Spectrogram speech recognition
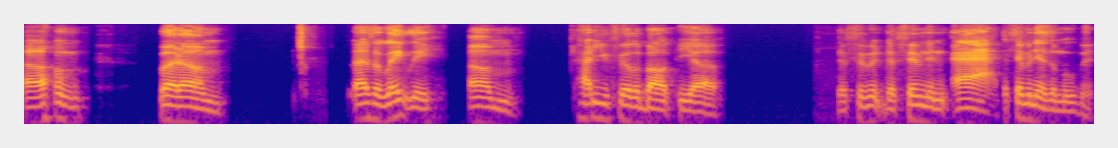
Um, but um, as of lately, um, how do you feel about the uh, the femi- the feminine ah the feminism movement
